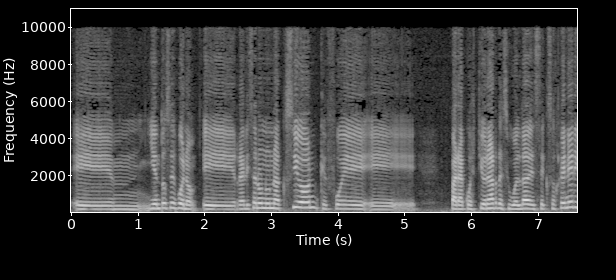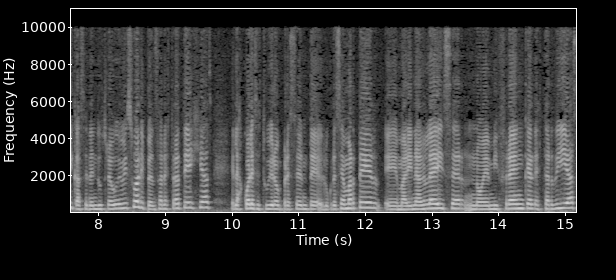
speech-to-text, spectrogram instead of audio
Eh, y entonces, bueno, realizaron una acción que fue para cuestionar desigualdades sexogenéricas en la industria audiovisual y pensar estrategias, en las cuales estuvieron presentes Lucrecia Martel, eh, Marina Gleiser, Noemi Frenkel, Esther Díaz,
